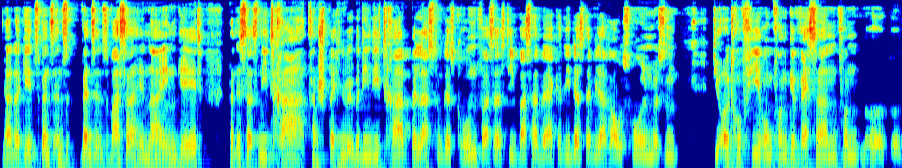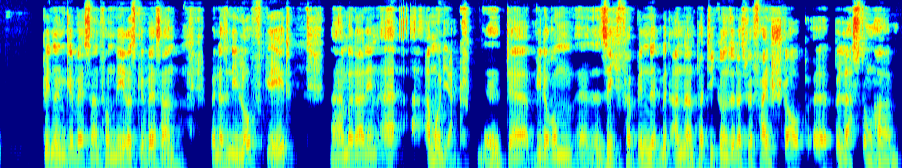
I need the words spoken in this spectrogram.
Ja, da geht's, wenn es ins, wenn's ins Wasser hineingeht, dann ist das Nitrat. Dann sprechen wir über die Nitratbelastung des Grundwassers, die Wasserwerke, die das da wieder rausholen müssen, die Eutrophierung von Gewässern, von äh, Binnengewässern, von Meeresgewässern. Wenn das in die Luft geht, dann haben wir da den äh, Ammoniak, äh, der wiederum äh, sich verbindet mit anderen Partikeln, sodass wir Feinstaubbelastung haben.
